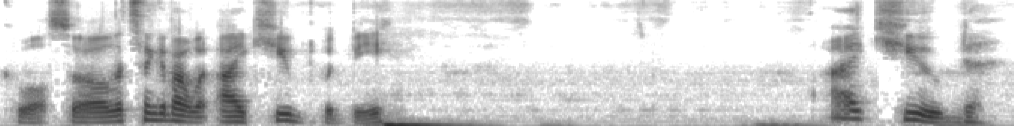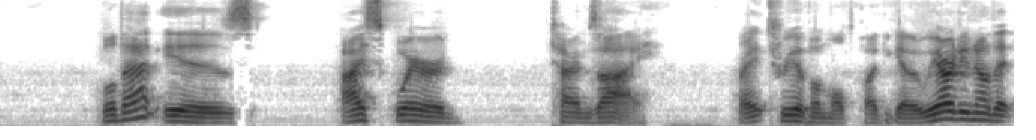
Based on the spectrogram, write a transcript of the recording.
Cool. So let's think about what i cubed would be. i cubed, well that is i squared times i, right? Three of them multiplied together. We already know that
